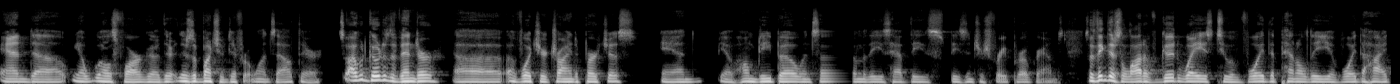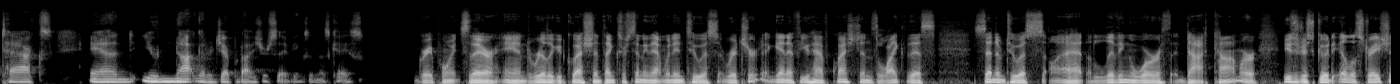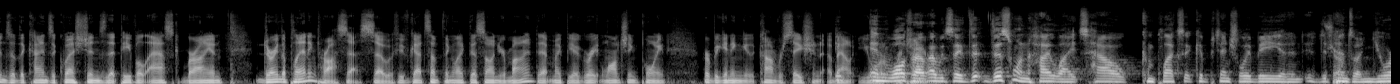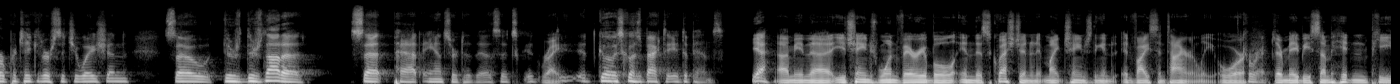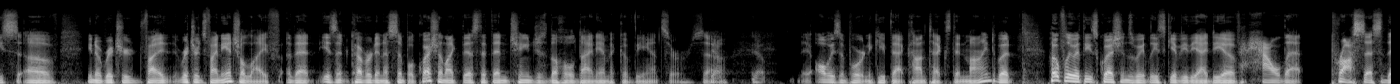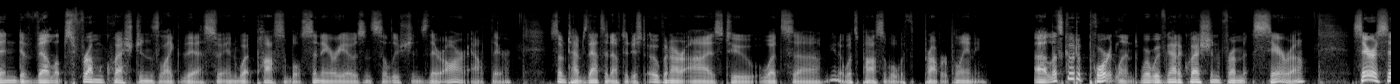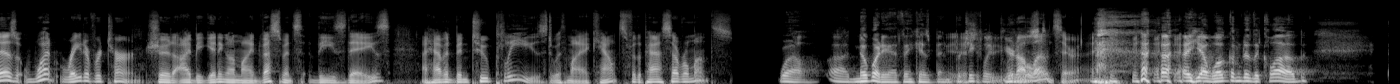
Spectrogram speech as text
And uh, you know Wells Fargo, there, there's a bunch of different ones out there. So I would go to the vendor uh, of what you're trying to purchase, and you know Home Depot and some of these have these these interest free programs. So I think there's a lot of good ways to avoid the penalty, avoid the high tax, and you're not going to jeopardize your savings in this case. Great points there, and really good question. Thanks for sending that one in to us, Richard. Again, if you have questions like this, send them to us at livingworth.com, or these are just good illustrations of the kinds of questions that people ask Brian during the planning process. So if you've got something like this on your mind, that might be a great launching point for beginning a conversation about your. And Walter, retirement. I would say th- this one highlights how complex it could potentially be, and it depends sure. on your particular situation. So there's there's not a set pat answer to this. It's it, right. It goes goes back to it depends. Yeah, I mean, uh, you change one variable in this question, and it might change the advice entirely. Or Correct. there may be some hidden piece of you know Richard fi- Richard's financial life that isn't covered in a simple question like this that then changes the whole dynamic of the answer. So. Yep. Always important to keep that context in mind, but hopefully, with these questions, we at least give you the idea of how that process then develops from questions like this and what possible scenarios and solutions there are out there. Sometimes that's enough to just open our eyes to what's uh, you know what's possible with proper planning. Uh, let's go to Portland, where we've got a question from Sarah. Sarah says, What rate of return should I be getting on my investments these days? I haven't been too pleased with my accounts for the past several months. Well, uh, nobody, I think, has been particularly. Pleased. You're not alone, Sarah. yeah, welcome to the club.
